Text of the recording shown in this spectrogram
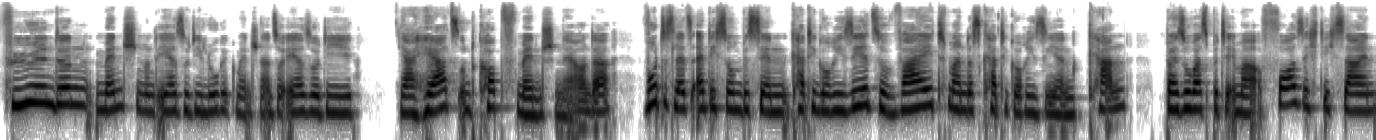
fühlenden Menschen und eher so die Logikmenschen, also eher so die ja Herz- und Kopfmenschen, ja. Und da wurde es letztendlich so ein bisschen kategorisiert, soweit man das kategorisieren kann. Bei sowas bitte immer vorsichtig sein,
